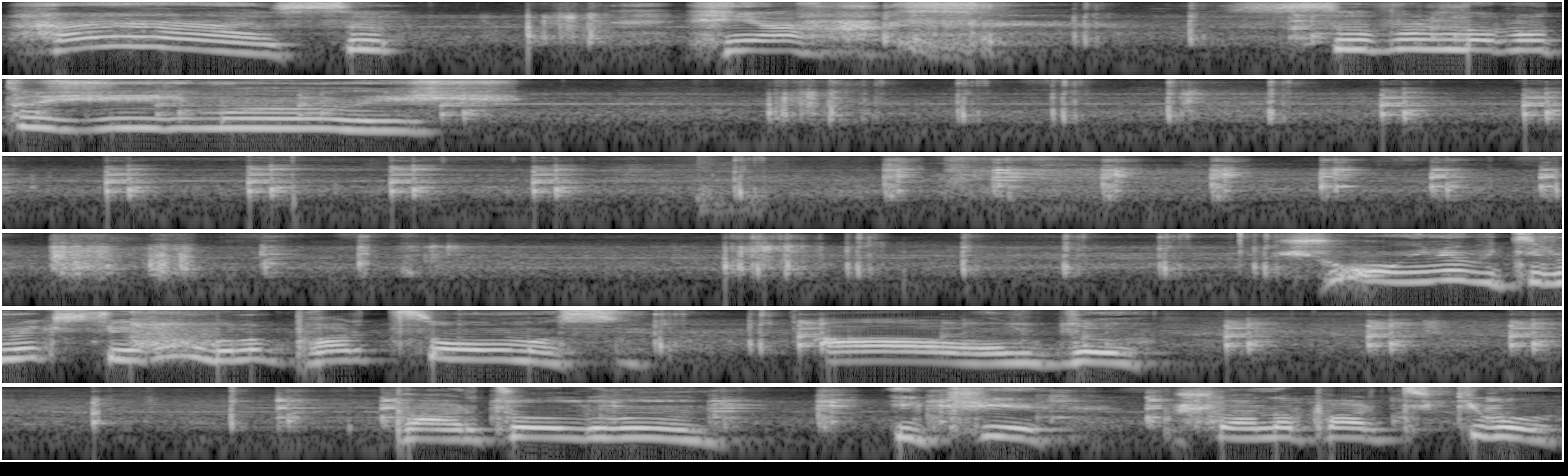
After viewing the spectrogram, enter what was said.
Ha, sı ya sıfırlama tuşuymuş. Şu oyunu bitirmek istiyorum. Bunun partisi olmasın. Aa oldu. Parti oldu bunun. 2. Şu anda part 2 bu.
